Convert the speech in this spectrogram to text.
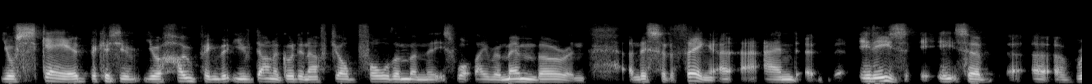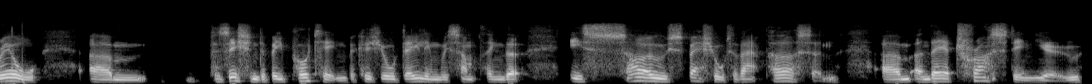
you're scared because you you're hoping that you've done a good enough job for them, and it's what they remember, and and this sort of thing. And it is it's a a, a real um, position to be put in because you're dealing with something that is so special to that person um, and their trust in you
